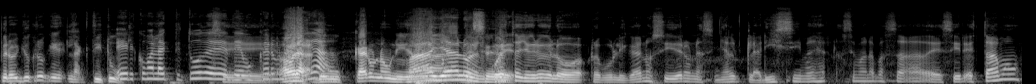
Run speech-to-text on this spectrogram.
pero yo creo que la actitud. Es como la actitud de, buscar una Ahora, unidad. de buscar una unidad. Más allá de las encuestas, yo creo que los republicanos sí dieron una señal clarísima la semana pasada de decir, estamos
